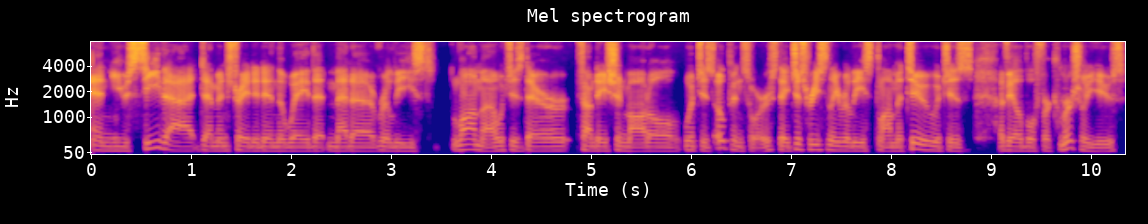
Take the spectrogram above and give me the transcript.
And you see that demonstrated in the way that Meta released Llama, which is their foundation model, which is open source. They just recently released Llama 2, which is available for commercial use.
